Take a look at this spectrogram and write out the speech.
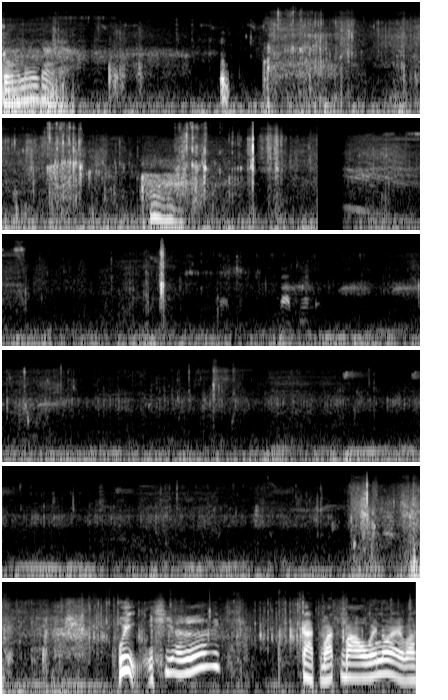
ตัวไม่ใหญ่อุ๊ยเฮ้ยกัดวัดเบาไว้หน่อยวะ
